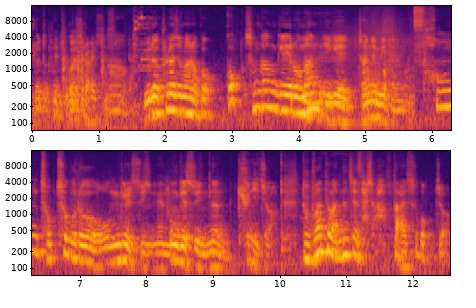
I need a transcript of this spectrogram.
이것도 이두 가지로 할수 아, 있습니다. 유래 플라즈마는 꼭, 꼭 성관계로만 음. 이게 전염이 되는 거예요. 성 접촉으로 옮길 수 있는 옮길 수 있는. 균이죠. 누구한테 왔는지는 사실 아무도 알 수가 없죠.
